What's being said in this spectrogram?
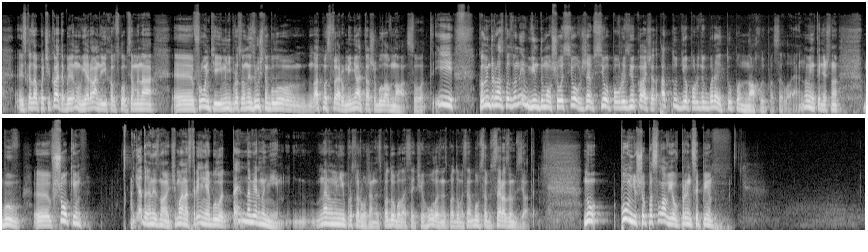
сказав, почекайте, бо я, ну, я реально їхав з хлопцями на е, фронті, і мені просто незручно було атмосферу міняти, та, що була в нас. От. І коли він другий раз позвонив, він думав, що ось вже все, Поворознюка, а тут його Поворознюк бере і тупо нахуй посилає. Ну, він, звісно, був е, в шокі. Я не знаю, чи моє настроєння було, та, мабуть, ні. Наверно, мені просто рожа не сподобалася, чи голос не сподобався, або все, все разом взяти. Ну, помню, що послав його, в принципі,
